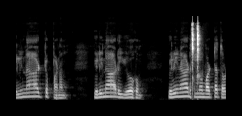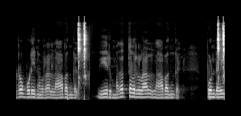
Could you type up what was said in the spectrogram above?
வெளிநாட்டு பணம் வெளிநாடு யோகம் வெளிநாடு சம்பந்தப்பட்ட தொடர்புடைய நபர்களால் லாபங்கள் வேறு மதத்தவர்களால் லாபங்கள் போன்றவை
